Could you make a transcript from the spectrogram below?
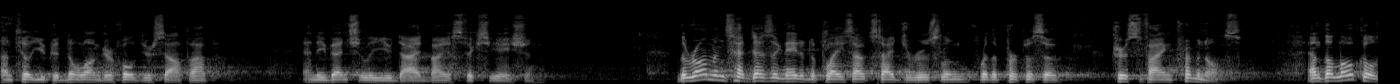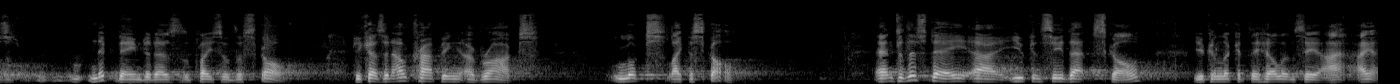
until you could no longer hold yourself up and eventually you died by asphyxiation. The Romans had designated a place outside Jerusalem for the purpose of crucifying criminals. And the locals nicknamed it as the place of the skull because an outcropping of rocks looks like a skull. And to this day, uh, you can see that skull you can look at the hill and say, I, I,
